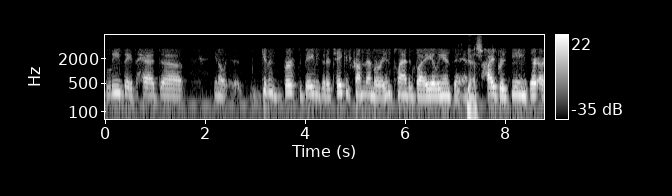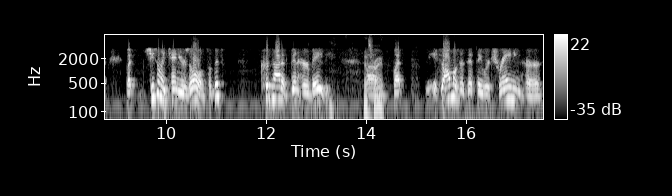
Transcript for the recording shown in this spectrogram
believe they've had, uh, you know, given birth to babies that are taken from them or implanted by aliens and, and yes. hybrid beings. But she's only 10 years old, so this could not have been her baby. That's um, right. But it's almost as if they were training her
